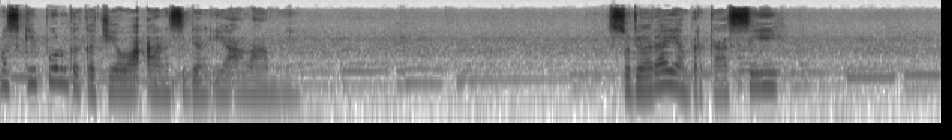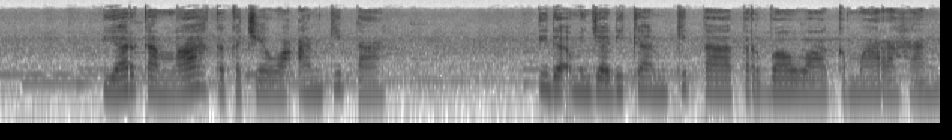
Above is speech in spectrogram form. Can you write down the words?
meskipun kekecewaan sedang ia alami? Saudara yang terkasih, biarkanlah kekecewaan kita tidak menjadikan kita terbawa kemarahan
